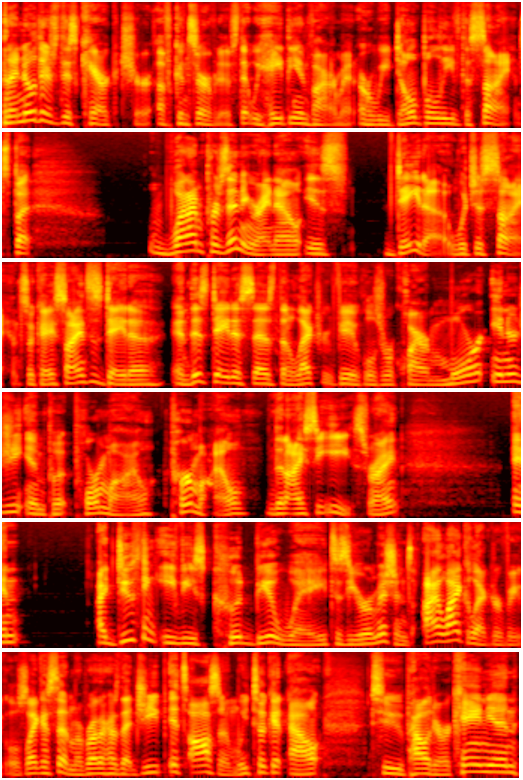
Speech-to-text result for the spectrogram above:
and I know there's this caricature of conservatives that we hate the environment or we don't believe the science, but what I'm presenting right now is data, which is science. Okay. Science is data. And this data says that electric vehicles require more energy input per mile per mile than ICEs, right? And I do think EVs could be a way to zero emissions. I like electric vehicles. Like I said, my brother has that Jeep. It's awesome. We took it out to Palo Duro Canyon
